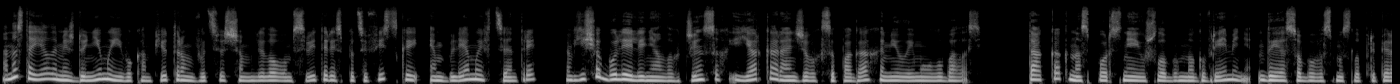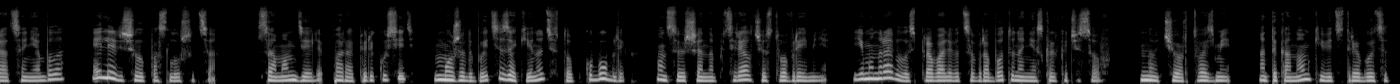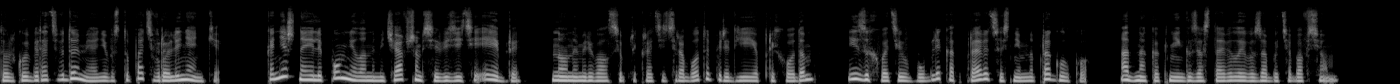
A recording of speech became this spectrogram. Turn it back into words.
Она стояла между ним и его компьютером в выцветшем лиловом свитере с пацифистской эмблемой в центре, в еще более линялых джинсах и ярко-оранжевых сапогах и мило ему улыбалась. Так как на спор с ней ушло бы много времени, да и особого смысла припираться не было, Элли решил послушаться. В самом деле, пора перекусить. Может быть, закинуть в топку бублик. Он совершенно потерял чувство времени. Ему нравилось проваливаться в работу на несколько часов. Но, черт возьми, от экономки ведь требуется только убирать в доме, а не выступать в роли няньки. Конечно, Элли помнила о намечавшемся визите Эйбры, но намеревался прекратить работу перед ее приходом и, захватив бублик, отправиться с ним на прогулку. Однако книга заставила его забыть обо всем.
